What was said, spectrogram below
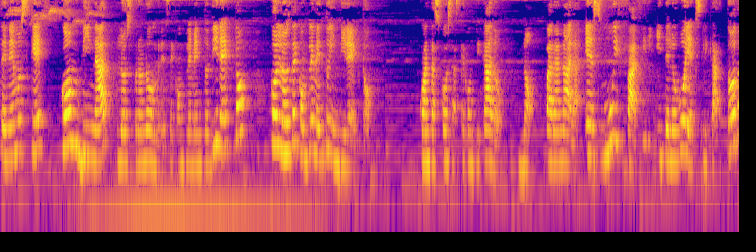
tenemos que combinar los pronombres de complemento directo con los de complemento indirecto. ¿Cuántas cosas? ¿Qué complicado? No, para nada. Es muy fácil y te lo voy a explicar todo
